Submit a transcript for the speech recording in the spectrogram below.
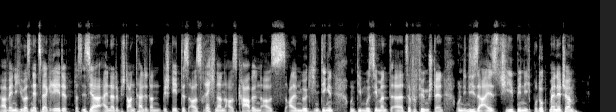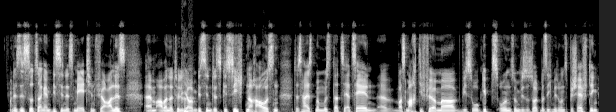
Ja, wenn ich über das Netzwerk rede, das ist ja einer der Bestandteile, dann besteht das aus Rechnern, aus Kabeln, aus allen möglichen Dingen und die muss jemand äh, zur Verfügung stellen. Und in dieser ISG bin ich Produktmanager das ist sozusagen ein bisschen das Mädchen für alles, ähm, aber natürlich auch ein bisschen das Gesicht nach außen. Das heißt, man muss dazu erzählen, äh, was macht die Firma, wieso gibt's uns und wieso sollte man sich mit uns beschäftigen.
